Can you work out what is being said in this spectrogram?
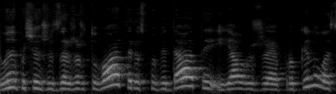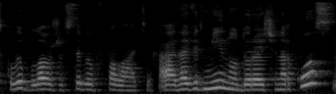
і вони почали щось жартувати, розповідати. І я вже прокинулась, коли була вже в себе в палаті. А на відміну, до речі, наркоз,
